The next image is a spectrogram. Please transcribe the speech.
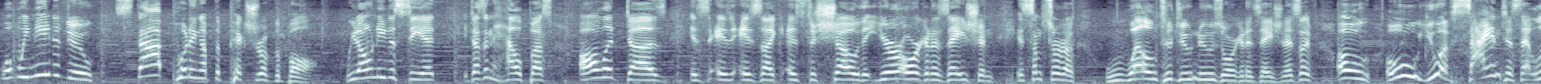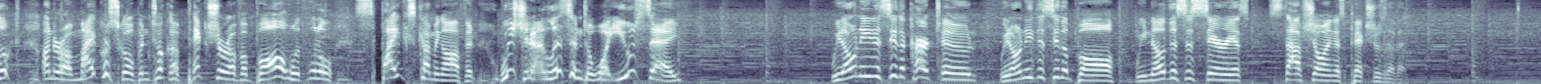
What we need to do, stop putting up the picture of the ball. We don't need to see it. It doesn't help us. All it does is, is, is like is to show that your organization is some sort of well-to-do news organization. It's like, oh, oh, you have scientists that looked under a microscope and took a picture of a ball with little spikes coming off it. We should listen to what you say. We don't need to see the cartoon. We don't need to see the ball. We know this is serious. Stop showing us pictures of it.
